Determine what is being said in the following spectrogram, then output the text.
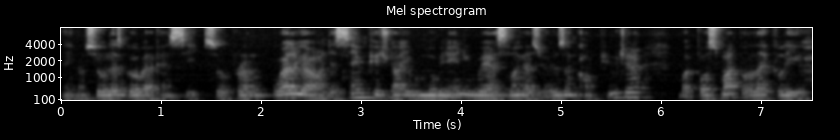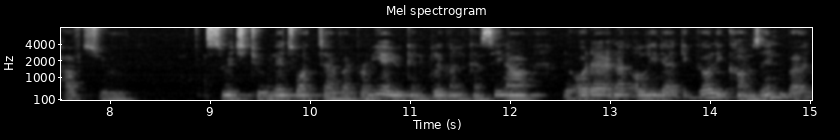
you know, so let's go back and see. So from while you are on the same page, you're not even moving anywhere as long as you're using computer. But for smart, likely you have to switch to network tab. But from here, you can click on. You can see now the order. Not only that the Goerli comes in, but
